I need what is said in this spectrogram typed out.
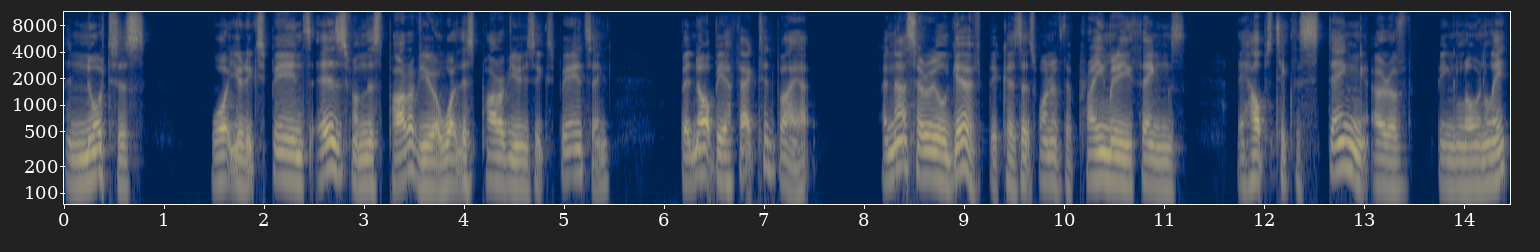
and notice what your experience is from this part of you or what this part of you is experiencing, but not be affected by it. And that's a real gift because it's one of the primary things that helps take the sting out of being lonely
